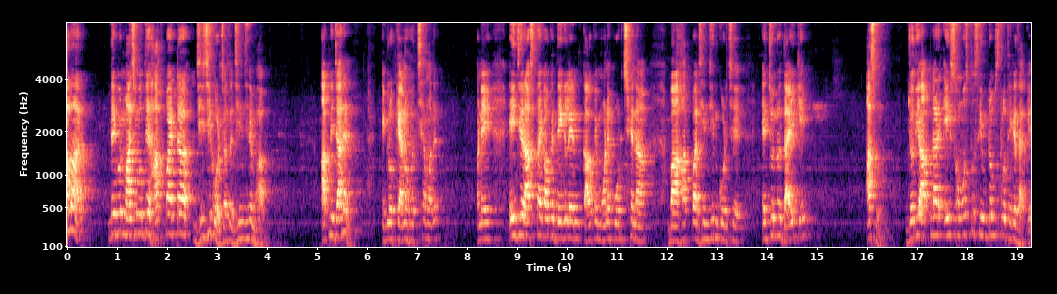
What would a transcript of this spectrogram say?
আবার দেখবেন মাঝে মধ্যে হাত পা একটা ঝিঝি করছে, অর্থাৎ ঝিনঝিনে ভাব। আপনি জানেন এগুলো কেন হচ্ছে আমাদের? মানে এই যে রাস্তায় কাউকে দেখলেন, কাউকে মনে পড়ছে না বা হাত পা ঝিনঝিন করছে, এর জন্য দায়ী কে? আসুন, যদি আপনার এই সমস্ত সিমটমসগুলো থেকে থাকে,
